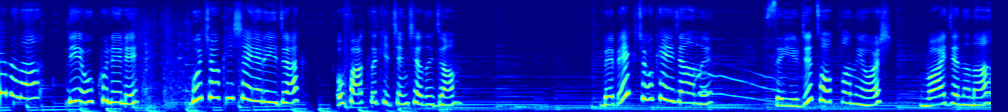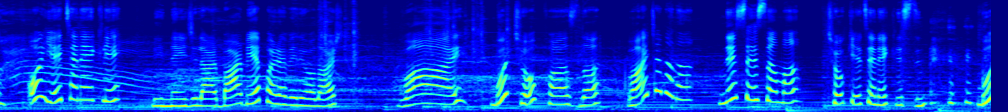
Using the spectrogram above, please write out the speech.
canına, bir ukulele. Bu çok işe yarayacak. Ufaklık için çalacağım. Bebek çok heyecanlı. Seyirci toplanıyor. Vay canına, o yetenekli. Dinleyiciler Barbie'ye para veriyorlar. Vay, bu çok fazla. Vay canına, ne ses ama. Çok yeteneklisin. Bu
